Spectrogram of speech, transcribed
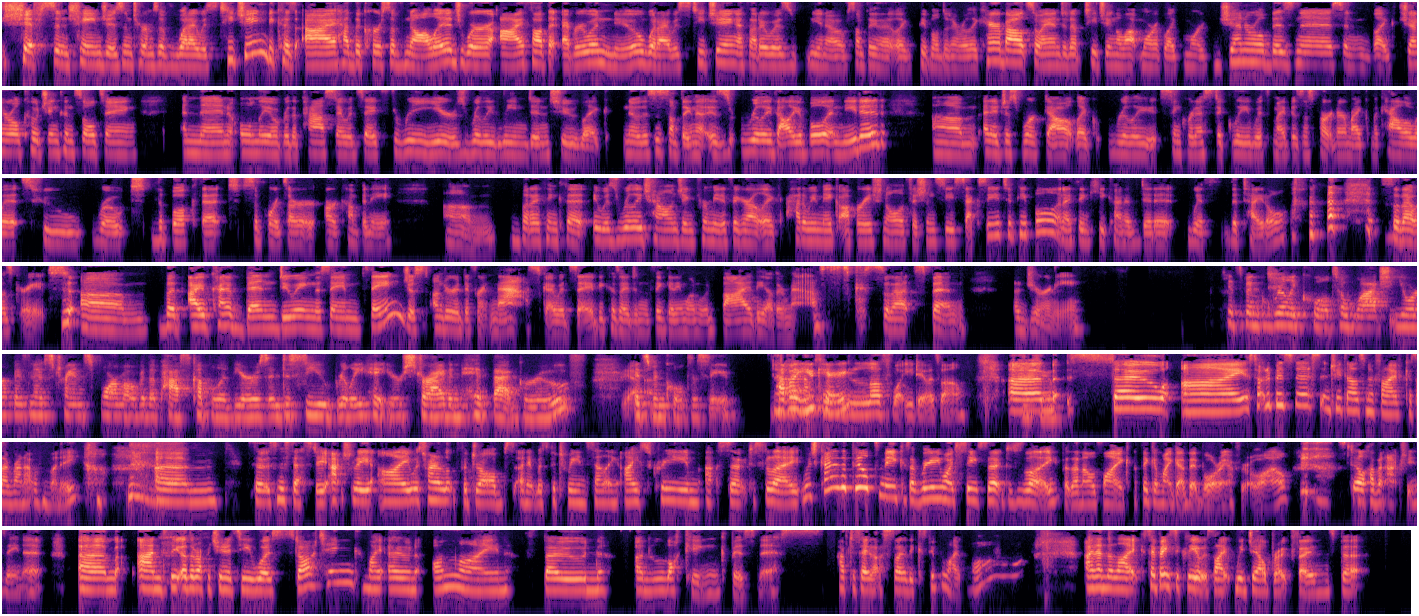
shifts and changes in terms of what I was teaching because I had the curse of knowledge where I thought that everyone knew what I was teaching. I thought it was, you know, something that like people didn't really care about. So I ended up teaching a lot more of like more general business and like general coaching consulting and then only over the past i would say three years really leaned into like no this is something that is really valuable and needed um, and it just worked out like really synchronistically with my business partner mike michalowicz who wrote the book that supports our our company um, but I think that it was really challenging for me to figure out like how do we make operational efficiency sexy to people, and I think he kind of did it with the title, so that was great. Um, but I've kind of been doing the same thing, just under a different mask, I would say, because I didn't think anyone would buy the other mask. So that's been a journey it's been really cool to watch your business transform over the past couple of years and to see you really hit your stride and hit that groove. Yeah. It's been cool to see. How about you, Carrie? Love what you do as well. Um, so I started a business in 2005 because I ran out of money. um, so it's necessity. Actually, I was trying to look for jobs, and it was between selling ice cream at Cirque du Soleil, which kind of appealed to me because I really wanted to see Cirque du Soleil. But then I was like, I think it might get a bit boring after a while. Still haven't actually seen it. Um, and the other opportunity was starting my own online phone unlocking business. I have to say that slowly because people are like, what? And then they're like, so basically, it was like we jailbroke phones, but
